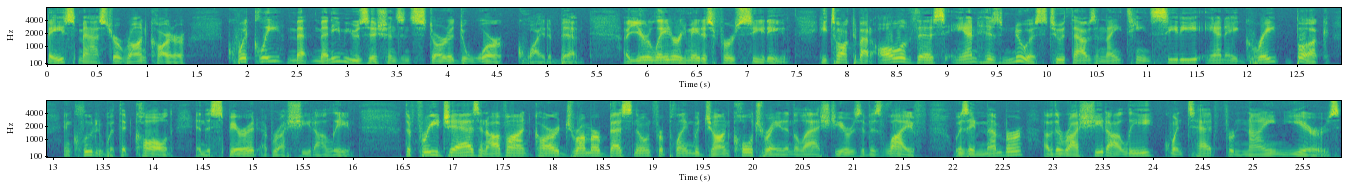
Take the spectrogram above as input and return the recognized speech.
bass master Ron Carter, quickly met many musicians, and started to work quite a bit. A year later, he made his first CD. He talked about all of this and his newest 2019 CD and a great book included with it called In the Spirit of Rashied Ali. The free jazz and avant garde drummer, best known for playing with John Coltrane in the last years of his life, was a member of the Rashied Ali Quintet for nine years,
